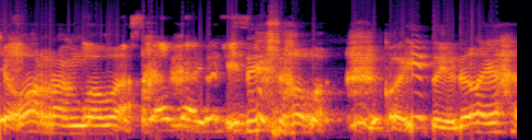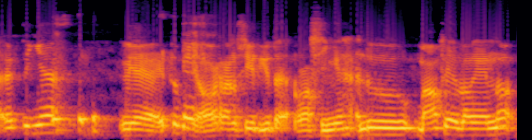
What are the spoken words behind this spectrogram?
ya orang gua pak. Itu sama kok itu? Ya udahlah ya artinya ya itu punya orang sih kita closingnya aduh maaf ya bang Eno.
